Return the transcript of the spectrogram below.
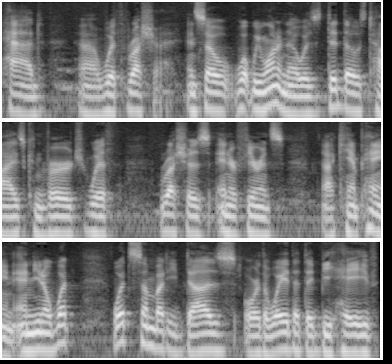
had uh, with Russia. And so, what we want to know is did those ties converge with Russia's interference uh, campaign? And you know what what somebody does or the way that they behave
